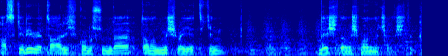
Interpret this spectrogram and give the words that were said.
Askeri ve tarih konusunda tanınmış ve yetkin 5 danışmanla çalıştık.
